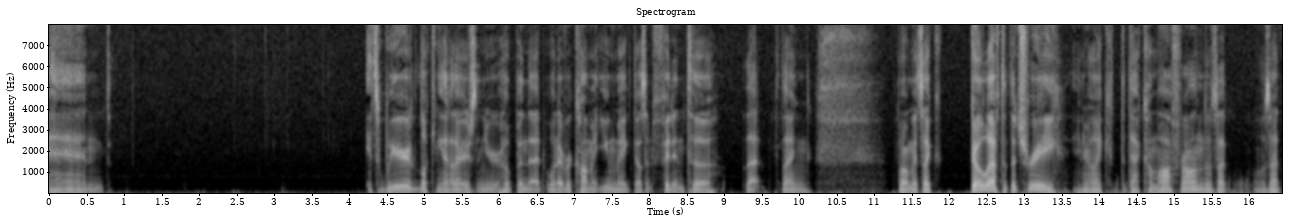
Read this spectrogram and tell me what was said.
And it's weird looking at others and you're hoping that whatever comment you make doesn't fit into that thing. Normally it's like, go left at the tree. And you're like, did that come off wrong? Was that was that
